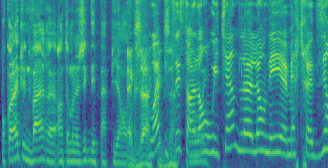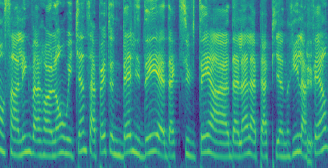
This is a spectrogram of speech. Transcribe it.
pour connaître l'univers euh, entomologique des papillons. Exact. Ouais, puis tu sais, c'est un Oui. long week-end. Là, là, on est mercredi, on s'enligne vers un long week-end. Ça peut être une belle idée euh, d'activité d'aller à la papillonnerie, la Et- ferme,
